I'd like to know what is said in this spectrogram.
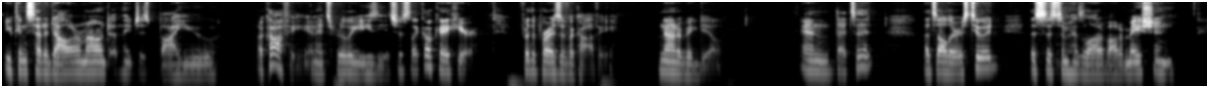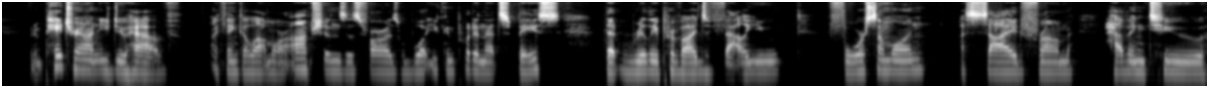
you can set a dollar amount and they just buy you a coffee and it's really easy. It's just like, okay, here for the price of a coffee. Not a big deal. And that's it. That's all there is to it. The system has a lot of automation. But in Patreon, you do have, I think, a lot more options as far as what you can put in that space that really provides value for someone aside from having to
